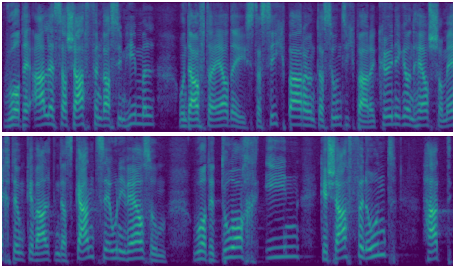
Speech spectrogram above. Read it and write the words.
wurde alles erschaffen, was im Himmel und auf der Erde ist. Das Sichtbare und das Unsichtbare, Könige und Herrscher, Mächte und Gewalten, das ganze Universum wurde durch ihn geschaffen und hat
